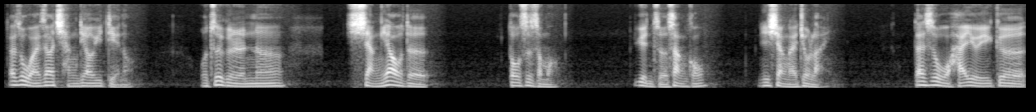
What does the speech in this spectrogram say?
但是我还是要强调一点哦，我这个人呢，想要的都是什么？愿者上钩，你想来就来。但是我还有一个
